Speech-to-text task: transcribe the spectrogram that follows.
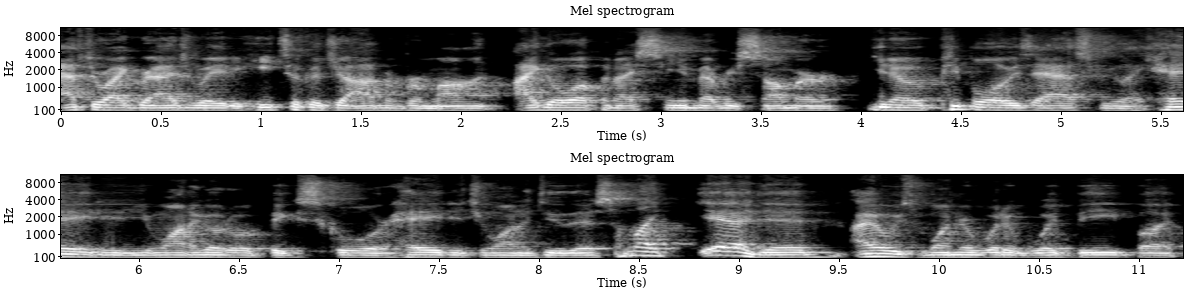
After I graduated, he took a job in Vermont. I go up and I see him every summer. You know, people always ask me, like, hey, do you want to go to a big school? Or hey, did you want to do this? I'm like, yeah, I did. I always wonder what it would be. But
